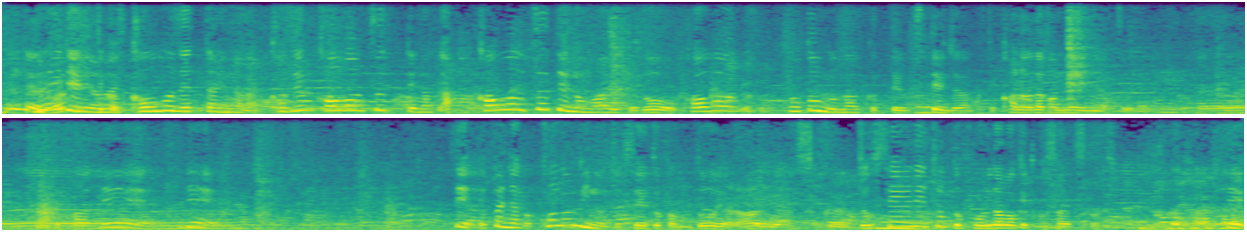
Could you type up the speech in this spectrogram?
脱いでる脱いでるっていうかか顔は絶対ない。風顔は映ってなくてあ顔は映ってるのもあるけど顔はほとんどなくて映ってるんじゃなくて体がメインのやつ。とかでででやっぱりなんか好みの女性とかもどうやらあるらしく女性でちょっとフォルダ分けとかされてたんですよ。で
